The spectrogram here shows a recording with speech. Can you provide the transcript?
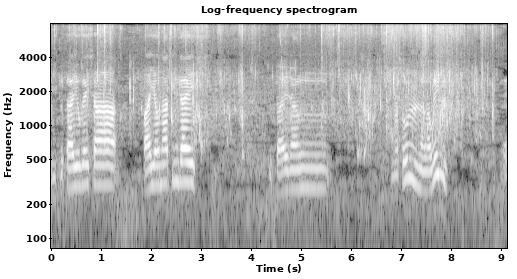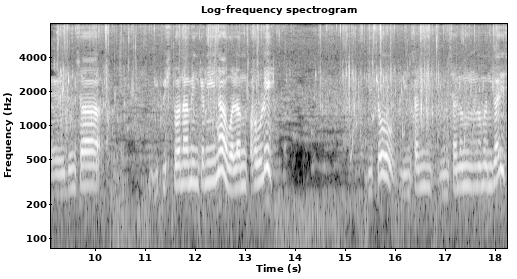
Dito tayo guys sa payaw natin guys. Dito tayo ng masol ng awil. Eh dun sa ipwistuhan namin kanina, walang pahuli. Dito, minsan minsan lang naman guys.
